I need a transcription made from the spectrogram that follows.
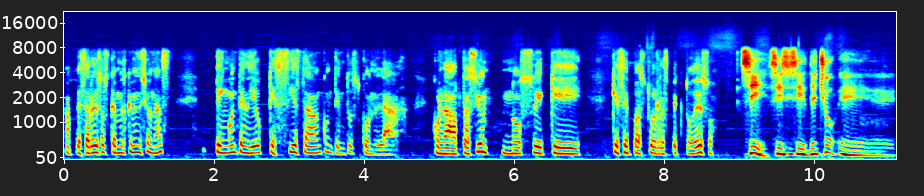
a pesar de esos cambios que mencionas, tengo entendido que sí estaban contentos con la, con la adaptación. No sé qué, qué sepas tú al respecto de eso. Sí, sí, sí, sí. De hecho, eh,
